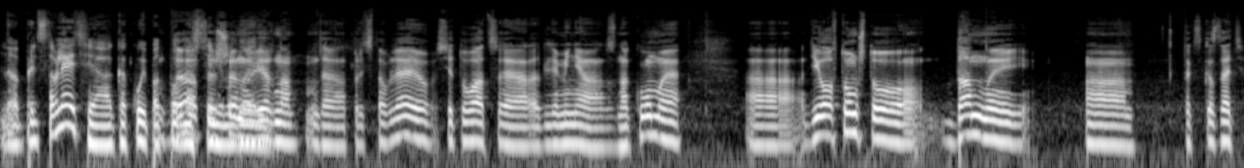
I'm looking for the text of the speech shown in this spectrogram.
Э, представляете, о какой подпорной да, стене совершенно верно. Да, представляю. Ситуация для меня знакомая. Э, дело в том, что данный, так сказать,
